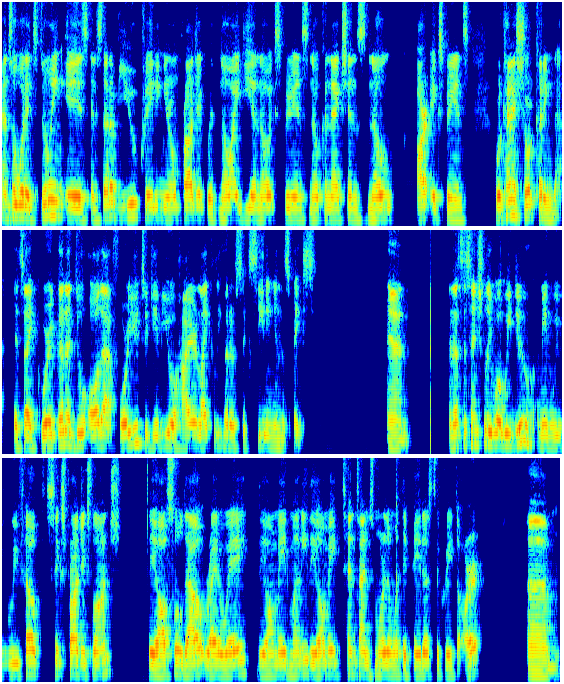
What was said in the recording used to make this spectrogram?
And so, what it's doing is instead of you creating your own project with no idea, no experience, no connections, no art experience, we're kind of shortcutting that. It's like we're going to do all that for you to give you a higher likelihood of succeeding in the space. And and that's essentially what we do. I mean, we've, we've helped six projects launch they all sold out right away. They all made money. They all made 10 times more than what they paid us to create the art. Um,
